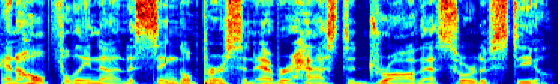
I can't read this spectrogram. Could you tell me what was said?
And hopefully, not a single person ever has to draw that sort of steel.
